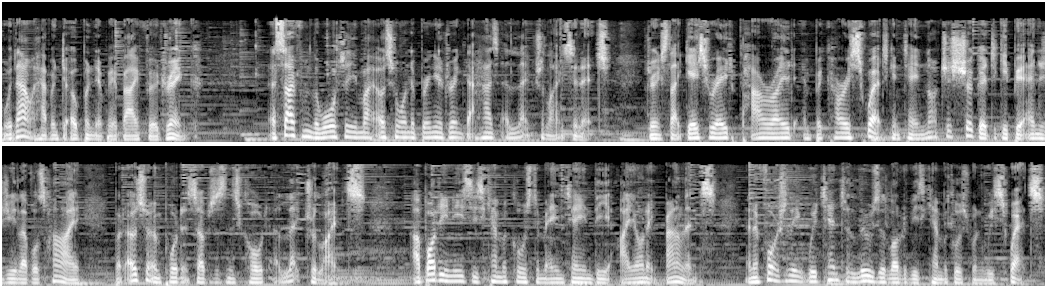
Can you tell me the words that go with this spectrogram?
without having to open up your bag for a drink. Aside from the water, you might also want to bring a drink that has electrolytes in it. Drinks like Gatorade, Powerade, and Pocari Sweat contain not just sugar to keep your energy levels high, but also important substances called electrolytes. Our body needs these chemicals to maintain the ionic balance, and unfortunately, we tend to lose a lot of these chemicals when we sweat.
